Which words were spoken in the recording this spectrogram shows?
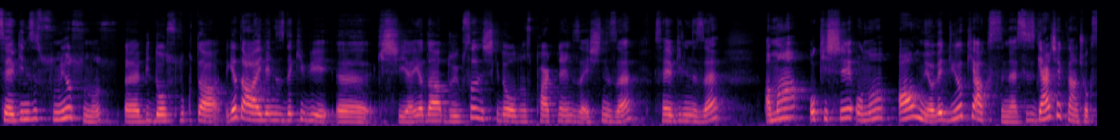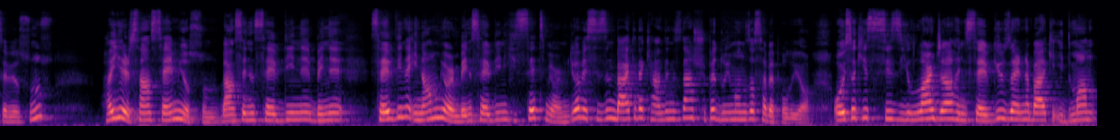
sevginizi sunuyorsunuz e, bir dostlukta ya da ailenizdeki bir e, kişiye ya da duygusal ilişkide olduğunuz partnerinize, eşinize, sevgilinize ama o kişi onu almıyor ve diyor ki aksine siz gerçekten çok seviyorsunuz. Hayır sen sevmiyorsun. Ben senin sevdiğini, beni sevdiğine inanmıyorum, beni sevdiğini hissetmiyorum diyor ve sizin belki de kendinizden şüphe duymanıza sebep oluyor. Oysa ki siz yıllarca hani sevgi üzerine belki idman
